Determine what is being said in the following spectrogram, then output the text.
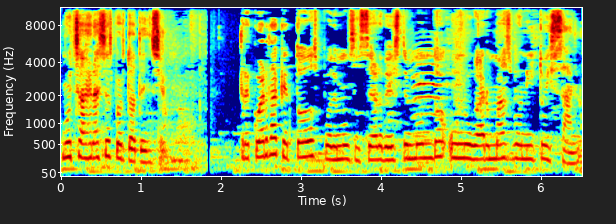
Muchas gracias por tu atención. Recuerda que todos podemos hacer de este mundo un lugar más bonito y sano.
